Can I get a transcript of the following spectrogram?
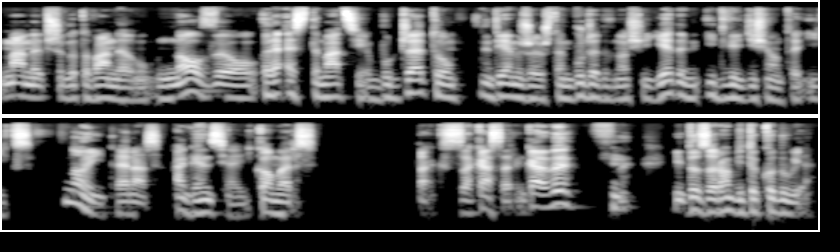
mamy przygotowaną nową reestymację budżetu. Wiemy, że już ten budżet wynosi 1,2x. No i teraz agencja e-commerce tak, za kasę rękawy i dozorowi to koduje.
